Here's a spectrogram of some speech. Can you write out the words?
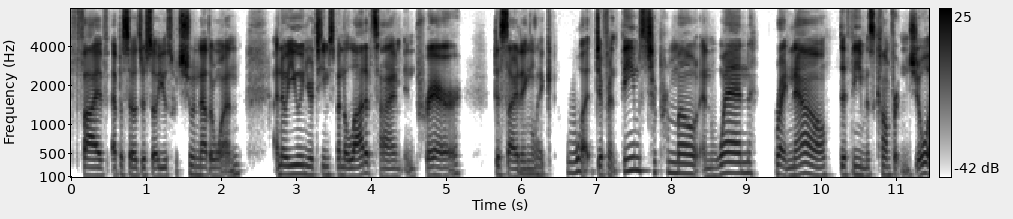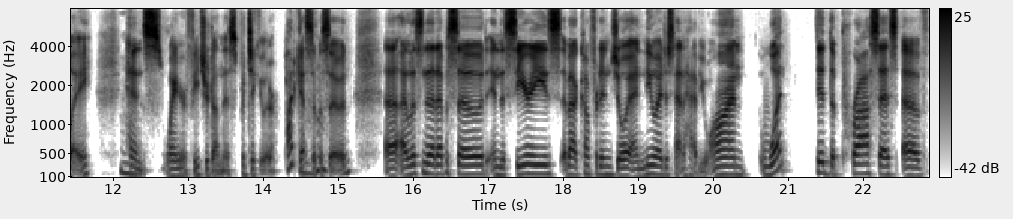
five episodes or so. You switch to another one. I know you and your team spend a lot of time in prayer deciding mm-hmm. like what different themes to promote and when. Right now, the theme is comfort and joy, mm-hmm. hence why you're featured on this particular podcast mm-hmm. episode. Uh, I listened to that episode in the series about comfort and joy. I knew I just had to have you on. What did the process of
